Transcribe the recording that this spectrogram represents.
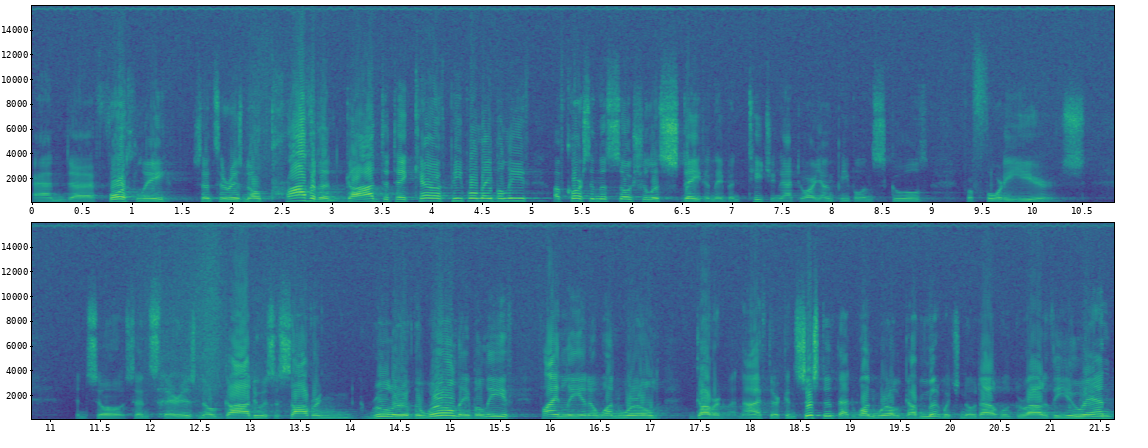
And uh, fourthly, since there is no provident God to take care of people, they believe, of course, in the socialist state. And they've been teaching that to our young people in schools for 40 years. And so, since there is no God who is the sovereign ruler of the world, they believe finally in a one world government. Now, if they're consistent, that one world government, which no doubt will grow out of the UN,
